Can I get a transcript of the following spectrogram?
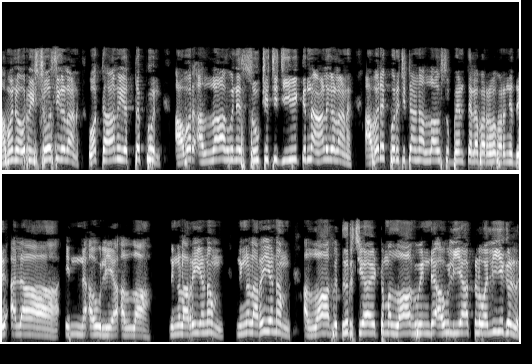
അവനും അവർ വിശ്വാസികളാണ്. വക്കാനു എത്തക്കൂൻ അവർ അള്ളാഹുവിനെ സൂക്ഷിച്ച് ജീവിക്കുന്ന ആളുകളാണ്. അവരെ കുറിച്ചിട്ടാണ് അള്ളാഹു സുബാൻ തല പറഞ്ഞത്. അലാ ഇന്ന ഔലിയ അള്ളാഹ്. നിങ്ങൾ അറിയണം. നിങ്ങൾ അറിയണം. അള്ളാഹു തീർച്ചയായിട്ടും അള്ളാഹുവിന്റെ ഔലിയാക്കൾ വലിയകൾ.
